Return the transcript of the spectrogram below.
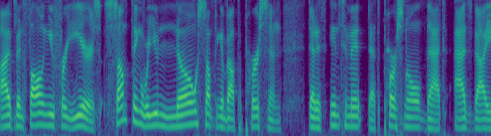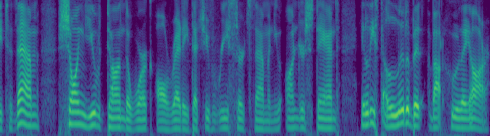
I've been following you for years. Something where you know something about the person that is intimate, that's personal, that adds value to them, showing you've done the work already, that you've researched them and you understand at least a little bit about who they are.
